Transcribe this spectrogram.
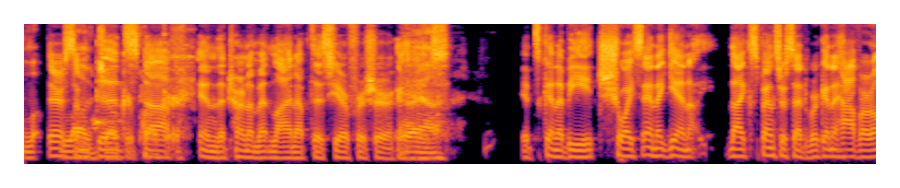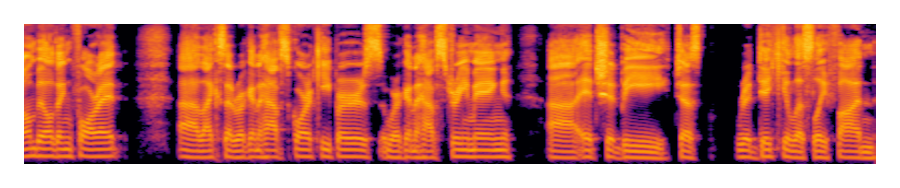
L- There's some good Joker stuff poker. in the tournament lineup this year for sure, guys. It's going to be choice. And again, like Spencer said, we're going to have our own building for it. Uh, like I said, we're going to have scorekeepers. We're going to have streaming. Uh, it should be just ridiculously fun.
